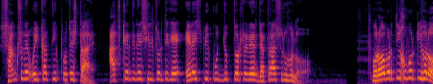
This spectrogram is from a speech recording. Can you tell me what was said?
সাংসদের ঐকান্তিক প্রচেষ্টায় আজকের দিনে শিলচর থেকে এলএসপি কুচযুক্ত ট্রেনের যাত্রা শুরু হলো। পরবর্তী খবরটি হলো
